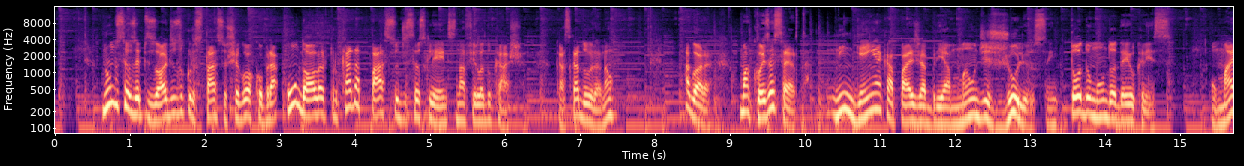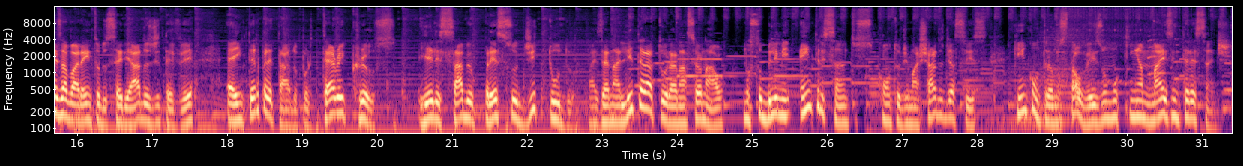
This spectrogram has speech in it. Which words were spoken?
Num dos seus episódios, o crustáceo chegou a cobrar um dólar por cada passo de seus clientes na fila do caixa. Cascadura, não? Agora, uma coisa é certa: ninguém é capaz de abrir a mão de Július em Todo Mundo Odeia o Chris o mais avarento dos seriados de TV, é interpretado por Terry Crews. E ele sabe o preço de tudo, mas é na literatura nacional, no sublime Entre Santos, conto de Machado de Assis, que encontramos talvez um muquinha mais interessante.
